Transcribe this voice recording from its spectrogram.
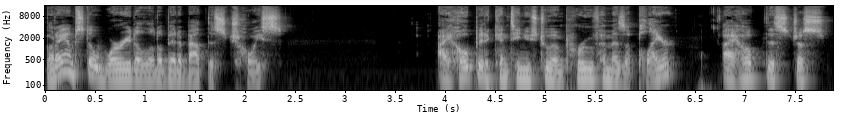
But I am still worried a little bit about this choice. I hope it continues to improve him as a player. I hope this just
